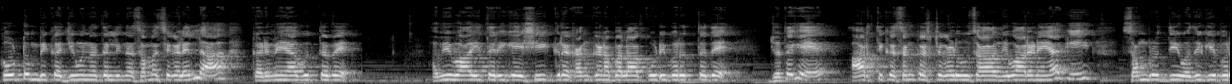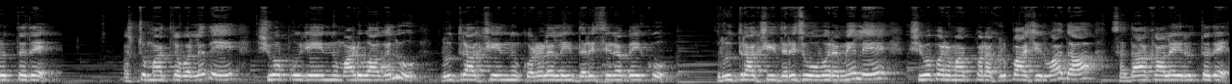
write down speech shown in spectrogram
ಕೌಟುಂಬಿಕ ಜೀವನದಲ್ಲಿನ ಸಮಸ್ಯೆಗಳೆಲ್ಲ ಕಡಿಮೆಯಾಗುತ್ತವೆ. ಅವಿವಾಹಿತರಿಗೆ ಶೀಘ್ರ ಕಂಕಣ ಬಲ ಕೂಡಿ ಬರುತ್ತದೆ. ಜೊತೆಗೆ ಆರ್ಥಿಕ ಸಂಕಷ್ಟಗಳು ಸಹ ನಿವಾರಣೆಯಾಗಿ ಸಮೃದ್ಧಿ ಒದಗಿ ಬರುತ್ತದೆ. ಅಷ್ಟು ಮಾತ್ರವಲ್ಲದೆ ಶಿವಪೂಜೆಯನ್ನು ಮಾಡುವಾಗಲೂ ರುದ್ರಾಕ್ಷಿಯನ್ನು ಕೊರಳಲ್ಲಿ ಧರಿಸಿರಬೇಕು. ರುದ್ರಾಕ್ಷಿ ಧರಿಸುವವರ ಮೇಲೆ ಶಿವಪರಮಾತ್ಮರ ಕೃಪಾಶೀರ್ವಾದ ಸದಾಕಾಲ ಇರುತ್ತದೆ.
